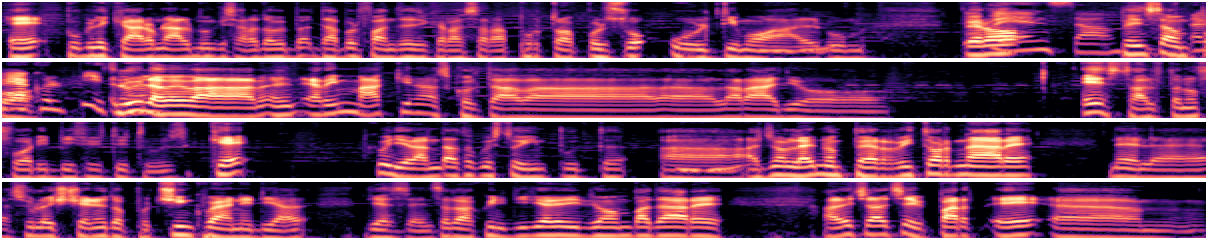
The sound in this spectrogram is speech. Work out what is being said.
e pubblicare un album che sarà Double Fantasy che sarà purtroppo il suo ultimo Mhm. album però pensa, pensa un l'aveva po' colpito. lui l'aveva, era in macchina, ascoltava la, la radio e saltano fuori i B-52s che, come dire, hanno dato questo input a, Mhm. a John Lennon per ritornare nel- sulle scene dopo cinque anni di, di assenza. Allora, quindi direi di non badare alle ciance e, par- e ehm,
